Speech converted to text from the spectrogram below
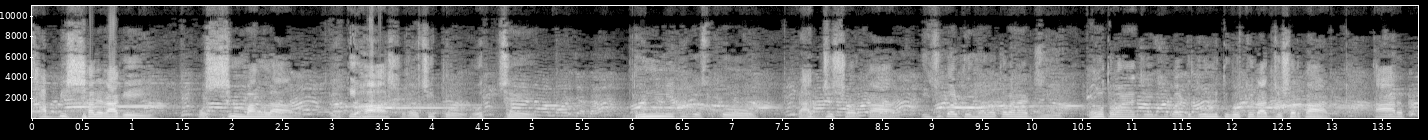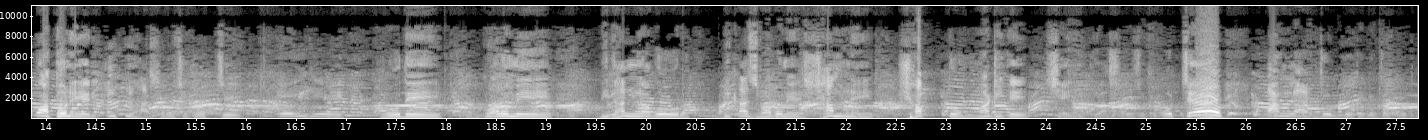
ছাব্বিশ সালের আগে পশ্চিমবাংলার ইতিহাস রচিত হচ্ছে। দুর্নীতিগ্রস্ত রাজ্য সরকার equal to Mamata Banerjee. Mamata Banerjee equal to দুর্নীতিগ্রস্ত রাজ্য সরকার। তার পতনের ইতিহাস রচিত হচ্ছে। এই যে রোদে, গরমে বিধাননগর বিকাশ ভবনের সামনে শক্ত মাটিতে সেই ইতিহাস রচিত হচ্ছে। বাংলার যোগ্য থেকে যোগ্যতম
